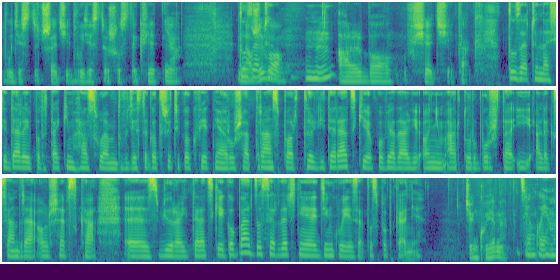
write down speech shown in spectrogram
23-26 kwietnia. Tu na żywo mhm. albo w sieci, tak. Tu zaczyna się dalej pod takim hasłem 23 kwietnia rusza transport literacki. Opowiadali o nim Artur Burszta i Aleksandra Olszewska e, z Biura Literackiego. Bardzo serdecznie dziękuję za to spotkanie. Dziękujemy. Dziękujemy.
